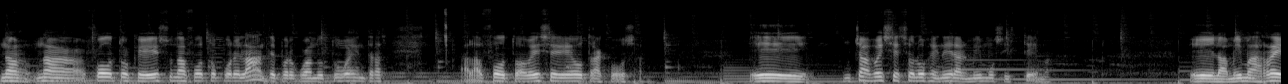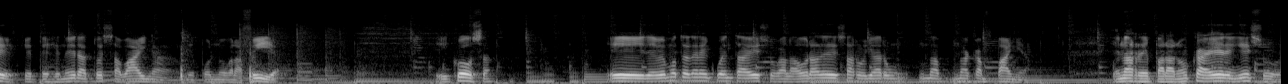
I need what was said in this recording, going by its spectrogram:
Una, una foto que es una foto por delante, pero cuando tú entras a la foto a veces es otra cosa. Eh, muchas veces eso lo genera el mismo sistema. Eh, la misma red que te genera toda esa vaina de pornografía y cosas. Eh, debemos tener en cuenta eso a la hora de desarrollar una, una, campaña en la red para no caer en eso,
